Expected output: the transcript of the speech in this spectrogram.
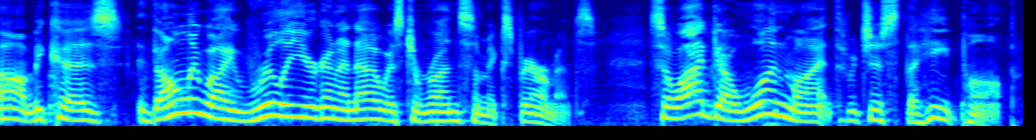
uh, because the only way really you're going to know is to run some experiments. So I'd go one month with just the heat pump.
